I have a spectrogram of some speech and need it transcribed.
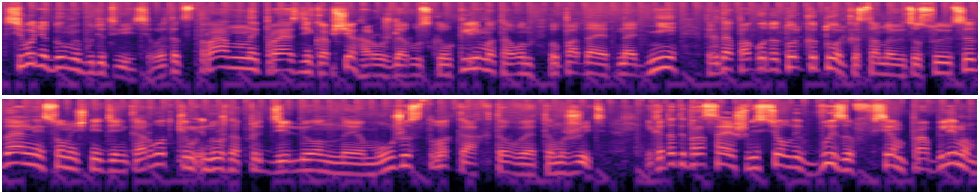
Сегодня, думаю, будет весело. Этот странный праздник вообще хорош для русского климата. Он выпадает на дни, когда погода только-только становится суицидальной, солнечный день коротким, и нужно определенное мужество как-то в этом жить. И когда ты бросаешь веселый вызов всем проблемам,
